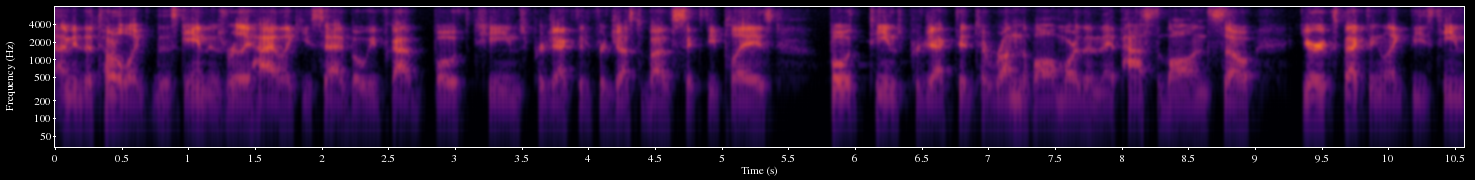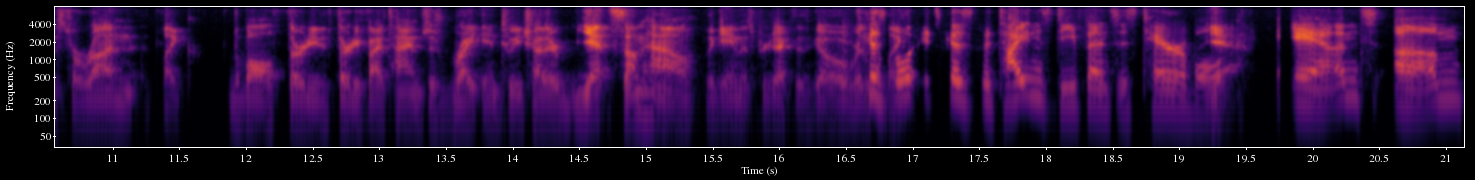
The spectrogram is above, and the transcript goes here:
I mean the total like this game is really high, like you said, but we've got both teams projected for just above 60 plays. Both teams projected to run the ball more than they pass the ball, and so you're expecting like these teams to run like the ball 30 to 35 times just right into each other. Yet somehow the game is projected to go over. because like, it's because the Titans defense is terrible. yeah, and um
